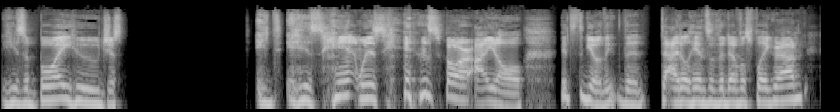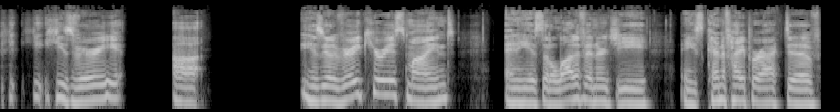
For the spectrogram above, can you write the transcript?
he's a boy who just his hand when his hands are idle, it's you know the, the, the idle hands of the devil's playground. He, he's very uh he's got a very curious mind and he has a lot of energy and he's kind of hyperactive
